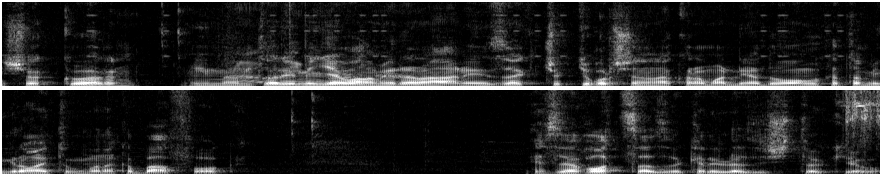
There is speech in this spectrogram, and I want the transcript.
És akkor inventory, mindjárt valamire ránézek, csak gyorsan el akarom adni a dolgokat, amíg rajtunk vannak a buffok. Ezzel 600 kerül, ez is tök jó.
